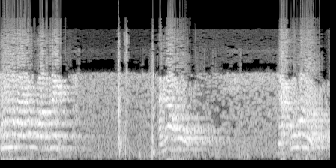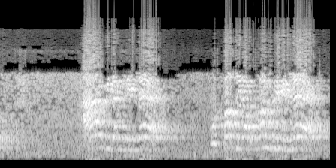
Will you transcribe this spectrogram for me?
كل ما ينظر منه أنه يكون عابدا لله متصل القلب بالله.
